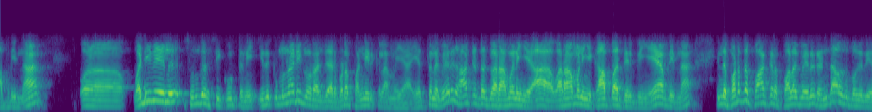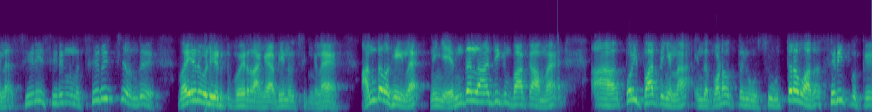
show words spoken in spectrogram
அப்படின்னா வடிவேலு சுந்தர்சி கூட்டணி இதுக்கு முன்னாடி இன்னொரு அஞ்சாறு படம் பண்ணியிருக்கலாம் ஐயா. எத்தனை பேருக்கு ஹார்ட் அட்டாக் வராமல் நீங்கள் வராமல் நீங்கள் காப்பாற்றிருப்பீங்க ஏன் அப்படின்னா இந்த படத்தை பார்க்குற பல பேர் ரெண்டாவது பகுதியில் சிறு சிறுங்க சிரிச்சு வந்து வயிறு வலி எடுத்து போயிடுறாங்க அப்படின்னு வச்சுக்கோங்களேன். அந்த வகையில் நீங்கள் எந்த லாஜிக்கும் பார்க்காம போய் பார்த்தீங்கன்னா இந்த படத்துக்கு உத்தரவாதம் சிரிப்புக்கு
